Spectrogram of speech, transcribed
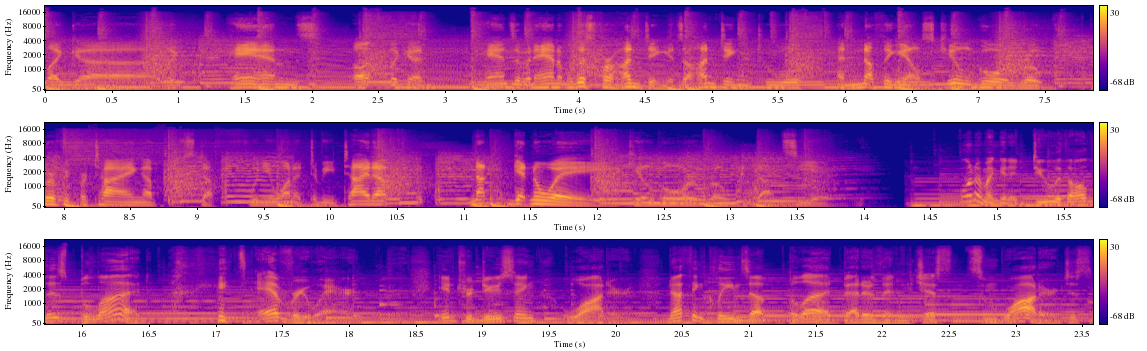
like uh, like hands, uh, like a hands of an animal. This for hunting. It's a hunting tool and nothing else. Kilgore rope, perfect for tying up stuff when you want it to be tied up, not getting away. KilgoreRope.ca. What am I to do with all this blood? it's everywhere. Introducing water. Nothing cleans up blood better than just some water. Just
